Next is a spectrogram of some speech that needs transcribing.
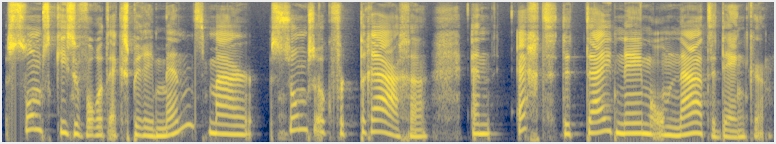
soms kiezen voor het experiment, maar soms ook vertragen en echt de tijd nemen om na te denken.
